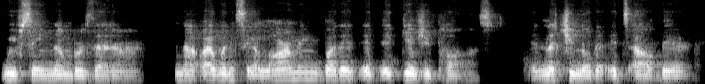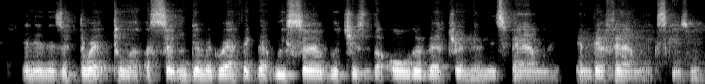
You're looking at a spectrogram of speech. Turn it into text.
We've seen numbers that are not I wouldn't say alarming, but it, it, it gives you pause and lets you know that it's out there and it is a threat to a, a, certain demographic that we serve, which is the older veteran and his family and their family, excuse me.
